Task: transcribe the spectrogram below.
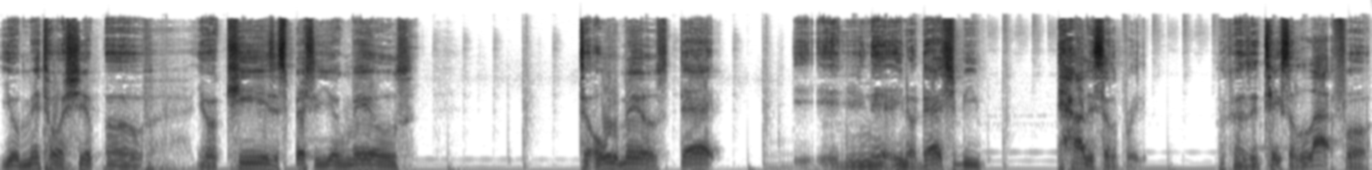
your mentorship of your kids, especially young males, to older males. That you know that should be highly celebrated because it takes a lot for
